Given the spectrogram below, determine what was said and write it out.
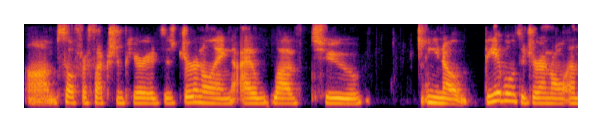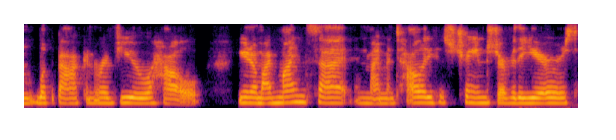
um, self reflection periods is journaling. I love to you know, be able to journal and look back and review how you know, my mindset and my mentality has changed over the years.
